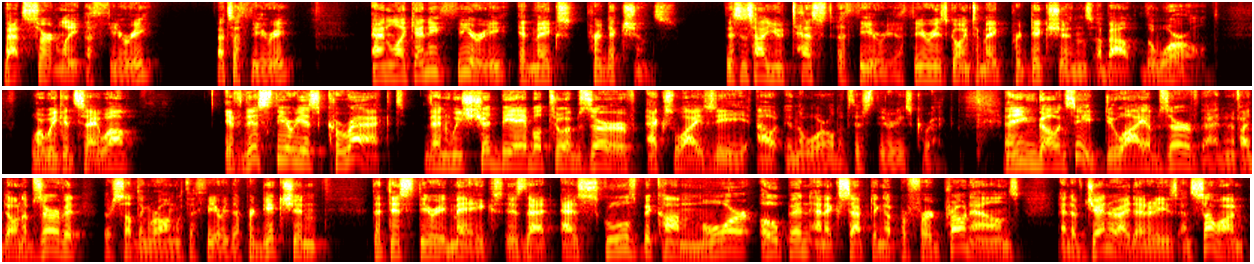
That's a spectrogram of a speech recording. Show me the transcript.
That's certainly a theory. That's a theory. And like any theory, it makes predictions. This is how you test a theory. A theory is going to make predictions about the world, where we could say, well, if this theory is correct, then we should be able to observe XYZ out in the world if this theory is correct. And then you can go and see, do I observe that? And if I don't observe it, there's something wrong with the theory. The prediction that this theory makes is that as schools become more open and accepting of preferred pronouns and of gender identities and so on,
